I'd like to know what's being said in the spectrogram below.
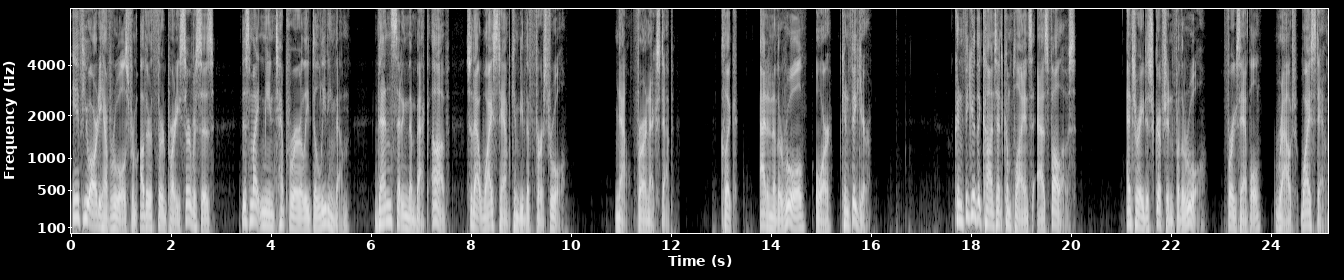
If you already have rules from other third-party services, this might mean temporarily deleting them, then setting them back up so that WiseStamp can be the first rule. Now, for our next step. Click Add another rule or Configure. Configure the content compliance as follows. Enter a description for the rule, for example, route WiseStamp.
